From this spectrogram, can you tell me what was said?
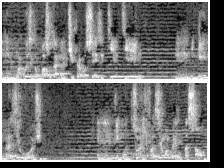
É, uma coisa que eu posso garantir para vocês aqui é que é, ninguém no Brasil hoje é, tem condições de fazer uma apresentação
